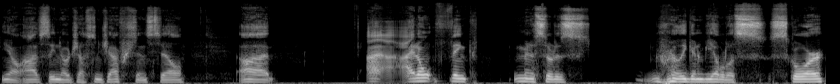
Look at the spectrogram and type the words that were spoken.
you know obviously no Justin Jefferson still. Uh, I I don't think Minnesota's really going to be able to s- score,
